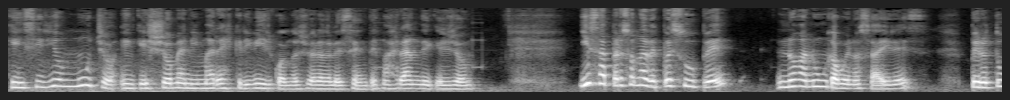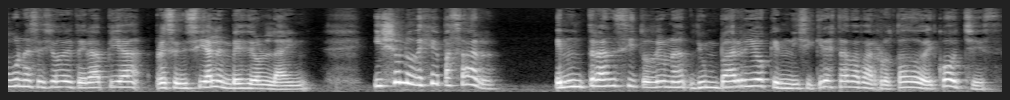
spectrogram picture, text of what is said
que incidió mucho en que yo me animara a escribir cuando yo era adolescente, es más grande que yo. Y esa persona después supe, no va nunca a Buenos Aires, pero tuvo una sesión de terapia presencial en vez de online. Y yo lo dejé pasar en un tránsito de, de un barrio que ni siquiera estaba abarrotado de coches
